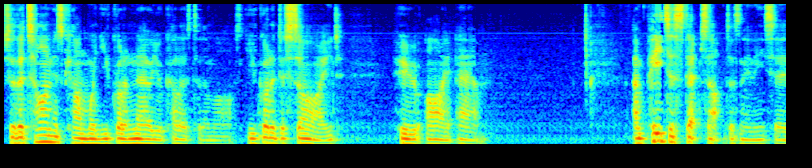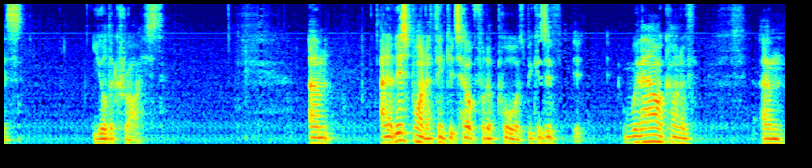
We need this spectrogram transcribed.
So the time has come when you've got to nail your colours to the mast. You've got to decide who I am. And Peter steps up, doesn't he? And he says, You're the Christ. Um, and at this point, I think it's helpful to pause because if, with our kind of, um,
